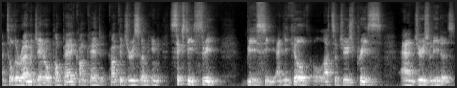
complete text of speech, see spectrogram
until the Roman general Pompey conquered, conquered Jerusalem in 63 BC, and he killed lots of Jewish priests and Jewish leaders.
